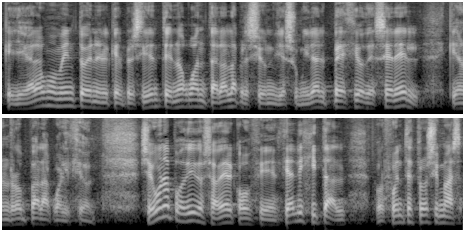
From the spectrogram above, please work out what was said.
que llegará un momento en el que el presidente no aguantará la presión y asumirá el precio de ser él quien rompa la coalición. Según ha podido saber Confidencial Digital, por fuentes próximas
